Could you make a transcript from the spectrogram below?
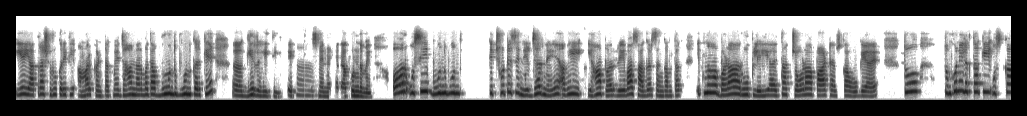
ये यात्रा शुरू करी थी अमरकंटक में जहाँ नर्मदा बूंद बूंद करके गिर रही थी एक हम्म उसमें नर्मदा कुंड में। और उसी बूंद बूंद के छोटे से निर्झर ने अभी यहाँ पर रेवा सागर संगम तक इतना बड़ा रूप ले लिया इतना चौड़ा पार्ट है उसका हो गया है। तो तुमको नहीं लगता कि उसका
